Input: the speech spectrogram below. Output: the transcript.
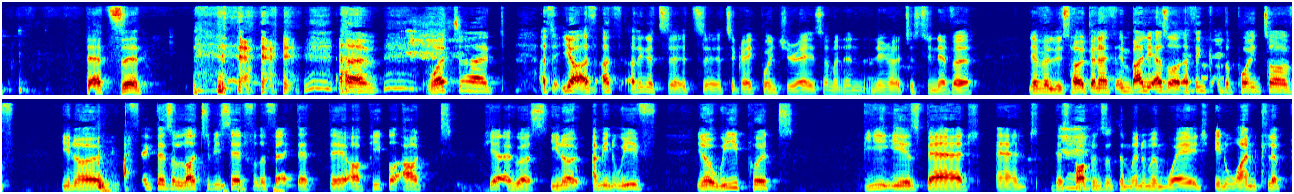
That's it. um, what? Uh, I th- yeah, I, th- I think it's a, it's a, it's a great point you raise. I mean, and you know, just to never never lose hope. And I th- Mbali as well, I think the point of you know, I think there's a lot to be said for the fact that there are people out here who are, you know, I mean, we've, you know, we put BEE is bad and there's Mm. problems with the minimum wage in one clip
